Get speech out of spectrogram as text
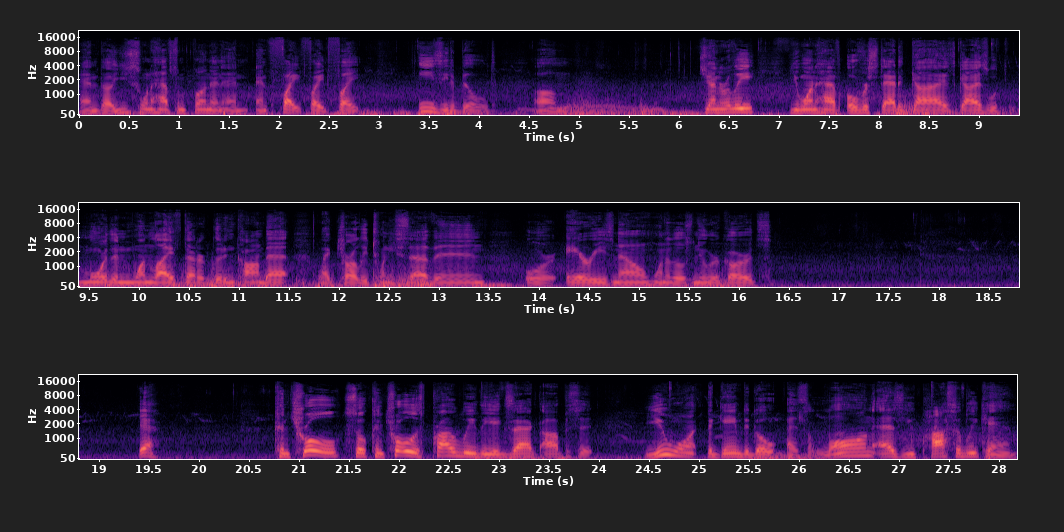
and uh, you just want to have some fun and, and, and fight, fight, fight. Easy to build. Um, generally, you want to have overstated guys, guys with more than one life that are good in combat, like Charlie 27 or Ares now, one of those newer cards. Yeah. Control, so control is probably the exact opposite. You want the game to go as long as you possibly can.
